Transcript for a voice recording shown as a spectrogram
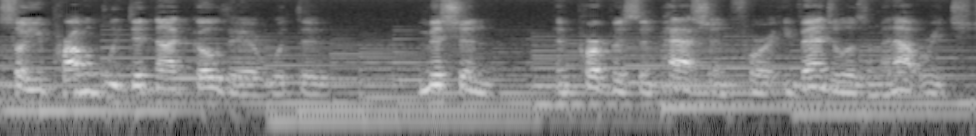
So you probably did not go there with the mission and purpose and passion for evangelism and outreach.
